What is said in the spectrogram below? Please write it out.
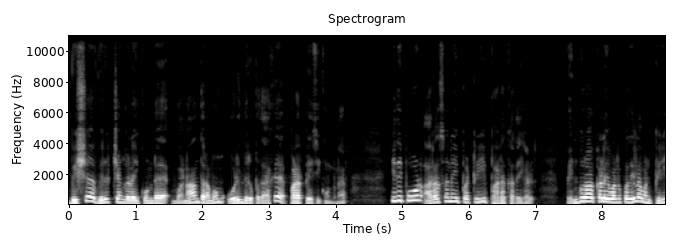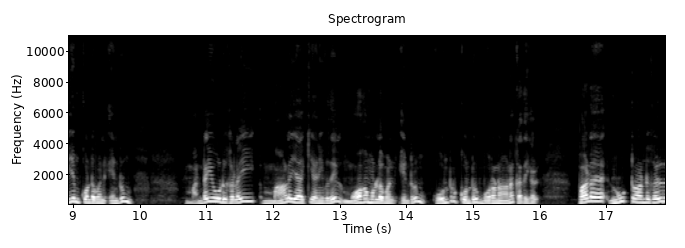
விஷ விருட்சங்களை கொண்ட வனாந்தரமும் ஒளிந்திருப்பதாக பலர் பேசிக்கொண்டனர் இதேபோல் அரசனை பற்றி பல கதைகள். வெண்புறாக்களை வளர்ப்பதில் அவன் பிரியம் கொண்டவன் என்றும் மண்டையோடுகளை மாலையாக்கி அணிவதில் மோகமுள்ளவன் என்றும் ஒன்றுக்கொன்று முரணான கதைகள். பல நூற்றாண்டுகள்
